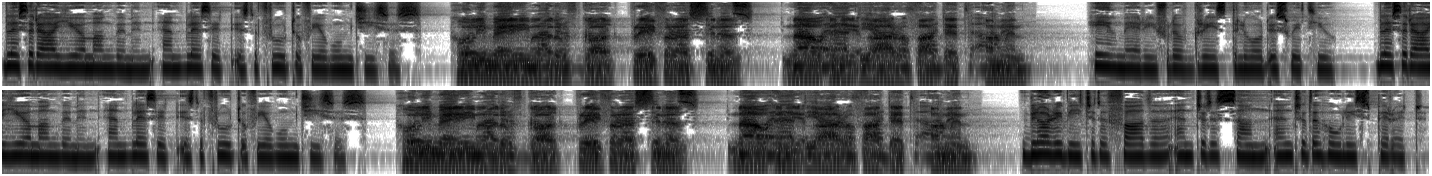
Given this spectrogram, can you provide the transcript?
Blessed are you among women, and blessed is the fruit of your womb, Jesus. Holy Mary, Mother of God, pray for us sinners, now and at the hour of our death. Amen. Hail Mary, full of grace, the Lord is with you. Blessed are you among women, and blessed is the fruit of your womb, Jesus. Holy Mary, Mother of God, pray for us sinners, now and at the hour of our death. Amen. Glory be to the Father, and to the Son, and to the Holy Spirit.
